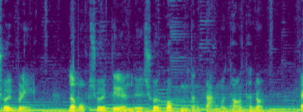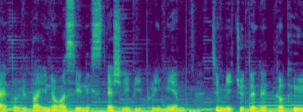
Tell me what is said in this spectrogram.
ช่วยเบรก ระบบช่วยเตือนหรือช่วยควบคุมต่างๆ บนท้องถนน แต่ Toyota Innova Phoenix HEV Premium จะมีจุดเด่นก็คือ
